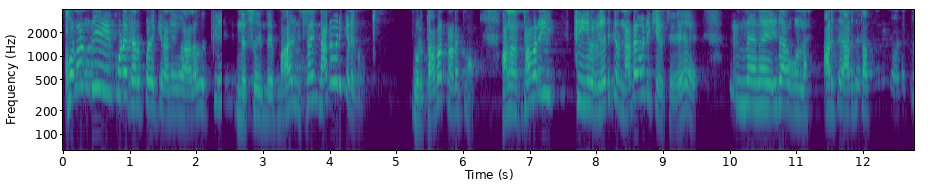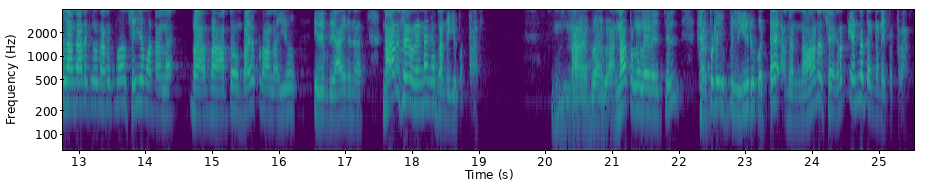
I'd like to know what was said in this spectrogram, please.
குழந்தையை கூட கற்பழிக்கிற அளவு அளவுக்கு இந்த சு- இந்த மாறிடுச்சுன்னா நடவடிக்கை எடுக்கணும். ஒரு தவறு நடக்கும். ஆனால் தவறைக்கு இவர்கள் எடுக்கிற நடவடிக்கை வச்சு இதாகும்ல. அடுத்து அடுத்து தப்பு இது நான் நடக்க நடக்குமா? செய்ய மாட்டான்ல. ப- அத்தவன் பயப்படுவான்ல. ஐயோ இது இப்படி ஆயிடுங்க. ஞானசேகரன் என்னங்க தண்டிக்கப்பட்டார்? அண்ணா பல்கலைக்கழகத்தில் கற்பழிப்பில் ஈடுபட்ட அந்த ஞானசேகரன் என்ன தண்டனை பெற்றார்?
